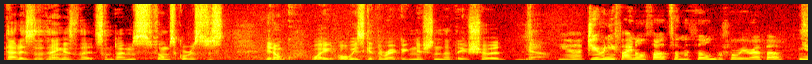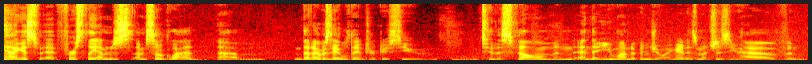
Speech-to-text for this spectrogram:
that is the thing is that sometimes film scores just they don't quite always get the recognition that they should. Yeah. yeah. Do you have any final thoughts on the film before we wrap up? Yeah, I guess uh, firstly I'm just I'm so glad um that I was able to introduce you to this film and, and that you wound up enjoying it as much as you have and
